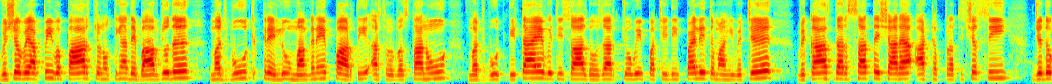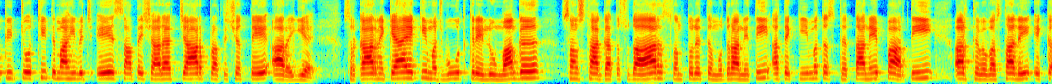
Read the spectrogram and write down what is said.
ਵਿਸ਼ਵ ਵਿਆਪੀ ਵਪਾਰ ਚੁਣੌਤੀਆਂ ਦੇ ਬਾਵਜੂਦ ਮਜ਼ਬੂਤ ਘਰੇਲੂ ਮੰਗ ਨੇ ਭਾਰਤੀ ਅਰਥ ਵਿਵਸਥਾ ਨੂੰ ਮਜ਼ਬੂਤ ਕੀਤਾ ਹੈ। ਵਿੱਤੀ ਸਾਲ 2024-25 ਦੀ ਪਹਿਲੀ ਤਿਮਾਹੀ ਵਿੱਚ ਵਿਕਾਸ ਦਰ 7.8% ਸੀ, ਜਦੋਂ ਕਿ ਚੌਥੀ ਤਿਮਾਹੀ ਵਿੱਚ ਇਹ 7.4% ਤੇ ਆ ਰਹੀ ਹੈ। ਸਰਕਾਰ ਨੇ ਕਿਹਾ ਹੈ ਕਿ ਮਜ਼ਬੂਤ ਘਰੇਲੂ ਮੰਗ, ਸੰਸਥਾਗਤ ਸੁਧਾਰ, ਸੰਤੁਲਿਤ ਮੁਦਰਾ ਨੀਤੀ ਅਤੇ ਕੀਮਤ ਸਥਿਰਤਾ ਨੇ ਭਾਰਤੀ ਅਰਥ ਵਿਵਸਥਾ ਲਈ ਇੱਕ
